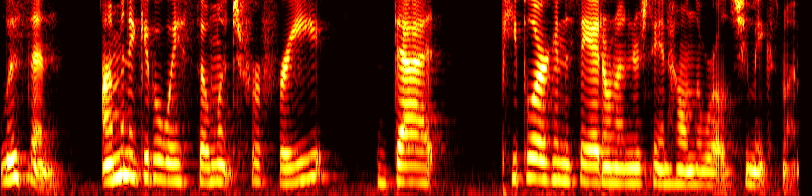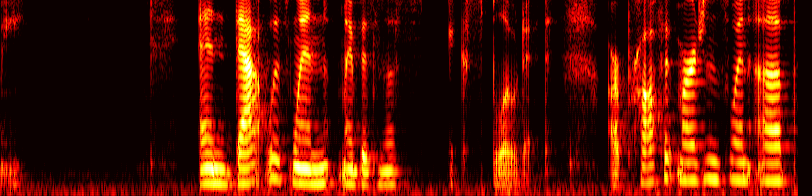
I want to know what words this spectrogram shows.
listen, I'm going to give away so much for free that people are going to say, I don't understand how in the world she makes money. And that was when my business exploded. Our profit margins went up.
